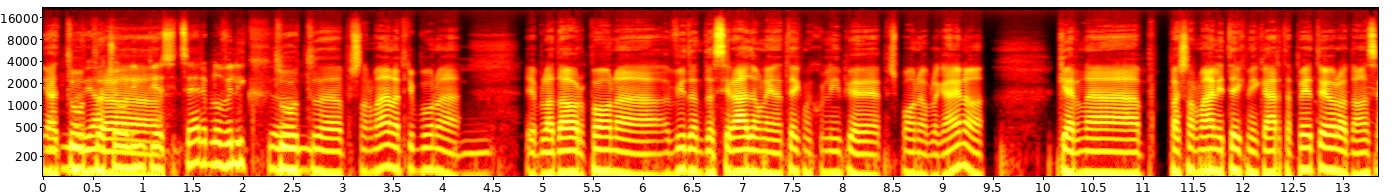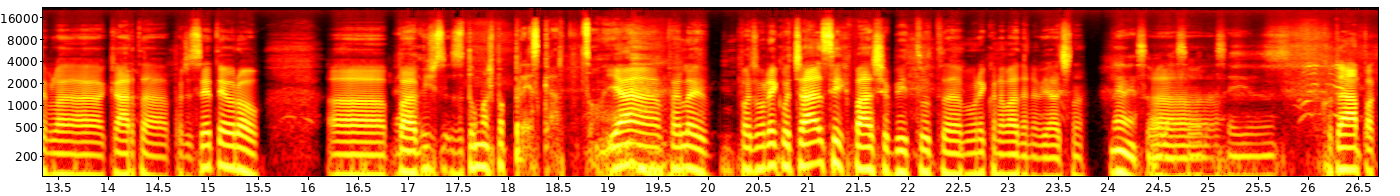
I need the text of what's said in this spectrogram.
Ja, ja, tudi, tudi navijačev eh, Olimpije sicer je bilo veliko. eh, tudi uh, pač normalna tribuna je bila dobro polna, vidim, da si radom le na tekmah Olimpije, je pač polna blagajno. Ker na pač normalni tekmi je karta 5 evrov, danes je bila karta pač 10 evrov. Uh, pa, ja, viš, zato imaš pa preskartico. Ja, pa le, pač bom rekel, včasih pa še biti tudi, eh, bom rekel, navaden navijač. No. Ne, ne, seveda, A. seveda. Sej, uh, Kot da, ampak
